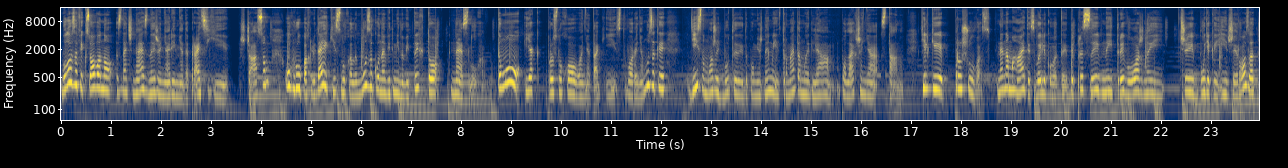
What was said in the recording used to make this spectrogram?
було зафіксовано значне зниження рівня депресії з часом у групах людей, які слухали музику, на відміну від тих, хто не слухав. Тому як прослуховування, так і створення музики дійсно можуть бути допоміжними інструментами для полегшення стану. Тільки прошу вас, не намагайтесь вилікувати депресивний, тривожний чи будь-який інший розлад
